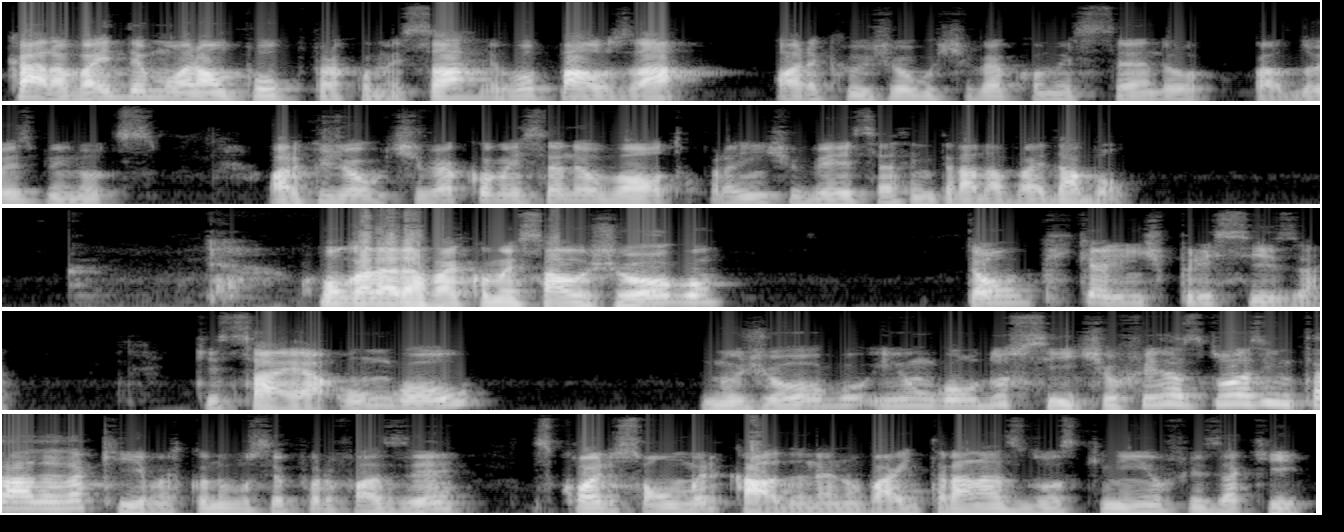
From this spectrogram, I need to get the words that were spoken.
Cara, vai demorar um pouco para começar. Eu vou pausar. A hora que o jogo estiver começando, para dois minutos. A hora que o jogo estiver começando, eu volto para a gente ver se essa entrada vai dar bom. Bom, galera, vai começar o jogo. Então, o que, que a gente precisa? Que saia um gol no jogo e um gol do City. Eu fiz as duas entradas aqui, mas quando você for fazer, escolhe só um mercado, né? Não vai entrar nas duas que nem eu fiz aqui.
